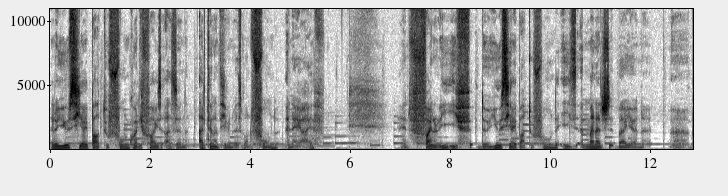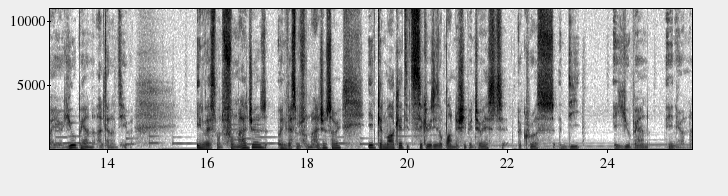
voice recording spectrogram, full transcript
Then a UCI Part 2 fund qualifies as an alternative investment fund, an AIF. And finally, if the UCI Part 2 fund is managed by, an, uh, by a European alternative investment fund managers, investment fund manager, sorry, it can market its securities or partnership interests across the European Union.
